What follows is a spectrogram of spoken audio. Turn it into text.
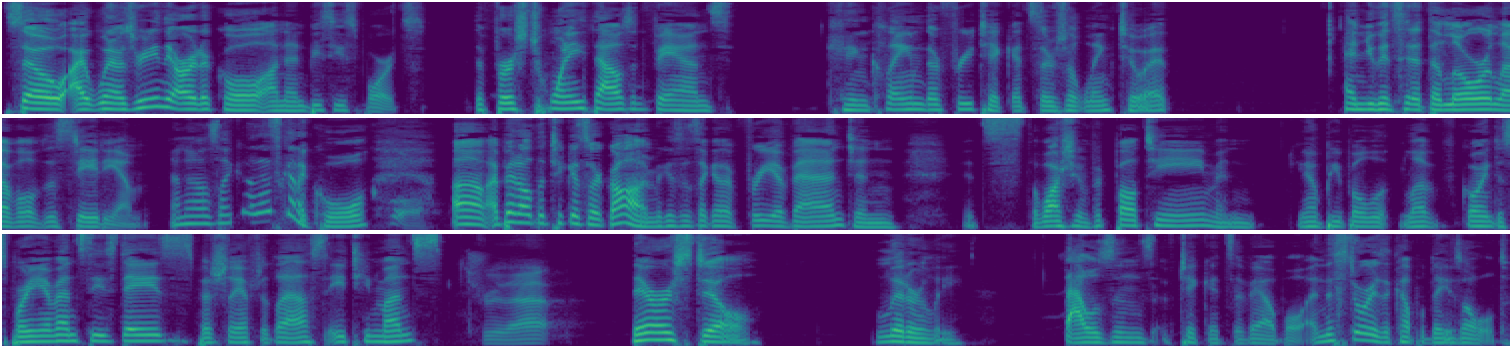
So I when I was reading the article on NBC Sports, the first twenty thousand fans can claim their free tickets. There's a link to it. And you can sit at the lower level of the stadium. And I was like, oh, that's kind of cool. Cool. Um, I bet all the tickets are gone because it's like a free event and it's the Washington football team. And, you know, people love going to sporting events these days, especially after the last 18 months True that. there are still literally thousands of tickets available. And this story is a couple days old.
